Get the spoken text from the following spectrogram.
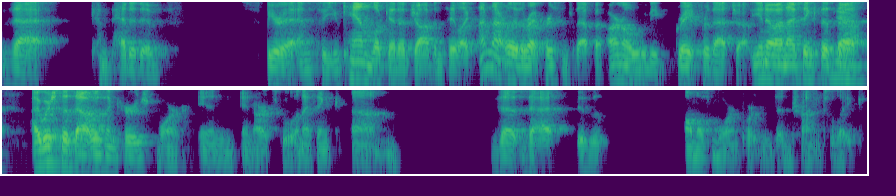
that competitive spirit. And so you can look at a job and say like i'm not really the right person for that but arnold would be great for that job you know? And i think that yeah. that i wish that that was encouraged more in in art school. And i think um that that is almost more important than trying to like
